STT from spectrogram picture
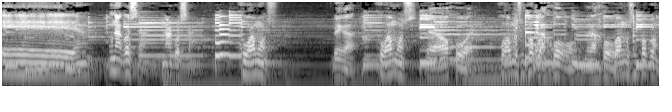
Eh, una cosa, una cosa. Jugamos, Venga, jugamos, venga, vamos a jugar. jugamos un poco. Me la juego, me la juego. Jugamos un poco.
